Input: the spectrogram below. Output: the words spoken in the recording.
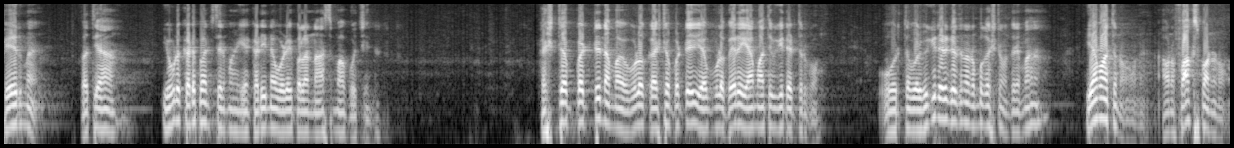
பேருமை. பார்த்தியா எவ்வளோ கடுப்பாச்சு தெரியுமா? என் கடின உழைப்பெல்லாம் நாசமாக போச்சுன்னு. கஷ்டப்பட்டு நம்ம இவ்வளோ கஷ்டப்பட்டு எவ்வளோ பேரை ஏமாற்றி விக்கெட் எடுத்திருப்போம். ஒருத்தன் ஒரு விக்கெட் எடுக்கிறதுனா ரொம்ப கஷ்டம் தெரியுமா? ஏமாற்றணும் அவனை. அவனை ஃபாக்ஸ் பண்ணணும்.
